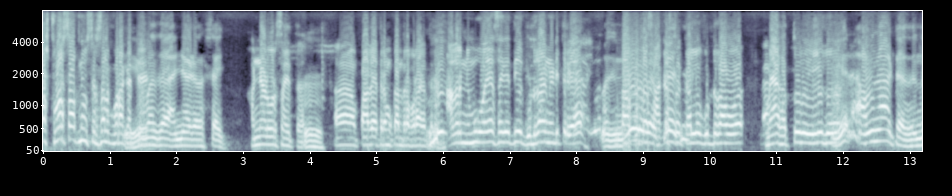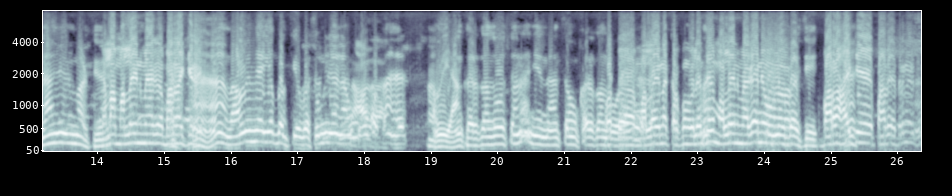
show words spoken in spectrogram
ಎಷ್ಟ್ ವರ್ಷ ಆತ್ ನೀವು ಸಿರ್ಸಲಕ್ ಬರಾಕತ್ತಿ? ಒಂದ್ ಹನ್ನೆರಡು ವರ್ಷ ಆಯ್ತು. ಹನ್ನೆರಡು ವರ್ಷ ಆಯ್ತು. ಆ, ಪಾದಯಾತ್ರೆ ಮುಖಾಂತರ ಬರಾಕತ್ರಿ. ಆದ್ರ ನಿಮಗ್ ವಯಸ್ಸಾಗೈತಿ ಗುಡ್ಡದಾಗ ನಡೀತೀರಿ. ಸಾಕಷ್ಟು ಕಲ್ಲು ಗುಡ್ಡದಾವು ಮ್ಯಾಗ ಹತ್ತುದು ಇಳಿದು. ಅವನ ಆಟ ಅದು ನಾವೇನ್ ಮಾಡ್ತೀವಿ? ಎಲ್ಲಾ ಮಲ್ಲೈನ್ ಮ್ಯಾಗ ಬಾರ ಹಾಕಿರಿ. ಅವನ ಮ್ಯಾಗ ಬರ್ತೀವ ಸುಮ್ಮನೆ ನಾವು ಅವ ಹೆಂಗ್ ಕರ್ಕೊಂಡ್ ಹೋಗ್ತಾನ ನೀನ್ ಅಂತ ಕರ್ಕೊಂಡ್ ಮಲ್ಲಯ್ಯನ ಕರ್ಕೊಂಡ್ ಹೋಗ್ಲಿ ಅಂತ ಮಲ್ಲಯ್ಯನ ಮ್ಯಾಗ ನೀವು ಬರ ಬಾರ ಹಾಕಿ ಪಾದಯಾತ್ರೆ ನಡ್ಸಿ.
